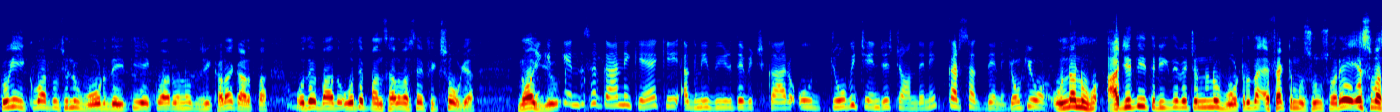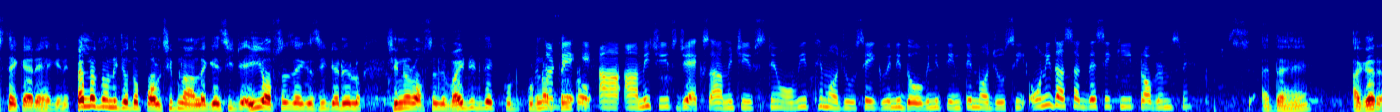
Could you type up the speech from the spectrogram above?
ਕਿਉਂਕਿ ਇੱਕ ਵਾਰ ਤੁਸੀਂ ਉਹਨੂੰ ਵੋਟ ਦੇਤੀ ਇੱਕ ਵਾਰ ਉਹਨੂੰ ਤੁਸੀਂ ਖੜਾ ਕਰਤਾ ਉਹਦੇ ਬਾਅਦ ਉਹ ਤੇ 5 ਸਾਲ ਵਾਸਤੇ ਫਿਕਸ ਹੋ ਗਿਆ। ਨੋ ਯੂ ਕੇਂਦਰ ਸਰਕਾਰ ਨੇ ਕਿਹਾ ਕਿ ਅਗਨੀਵੀਰ ਦੇ ਵਿਚਕਾਰ ਉਹ ਜੋ ਵੀ ਚੇਂਜਸ ਚਾਹੁੰਦੇ ਨੇ ਕਰ ਸਕਦੇ ਨੇ। ਕਿਉਂਕਿ ਉਹ- ਉਹਨਾਂ ਨੂੰ ਅੱਜ ਦੀ ਤਰੀਕ ਦੇ ਵਿੱਚ ਉਹਨਾਂ ਨੂੰ ਵੋਟਰ ਦਾ ਇਫੈਕਟ ਮਹਿਸੂਸ ਹੋ ਰਿਹਾ ਇਸ ਵਾਸਤੇ ਕਹਿ ਰਹੇ ਹੈਗੇ ਨੇ। ਪਹਿਲਾਂ ਤੋਂ ਨਹੀਂ ਜਦੋਂ ਪਾਲਿਸੀ ਬਣਾਉਣ ਲੱਗੇ ਸੀ ਜੇ ਇਹੀ ਆਫਸਰਸ ਹੈਗੇ ਸੀ ਜਿਹੜੇ ਲੋਕ senior officers why did they could not think of army chiefs ਜੋ ਐਕਸ ਆਰਮੀ ਚੀਫਸ ਨੇ ਉਹ ਵੀ ਇੱਥੇ ਮੌਜੂਦ ਸੀ ਇੱਕ ਵੀ ਨਹੀਂ ਦੋ ਵੀ ਨਹੀਂ ਤਿੰਨ ਤਿੰਨ ਮੌਜੂਦ ਸੀ ਉਹ ਨਹੀਂ ਦੱਸ ਸਕਦੇ ਸੀ ਕੀ ਪ੍ਰੋਬਲਮਸ ਨੇ? ਐਦਾਂ ਹੈ ਅਗਰ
